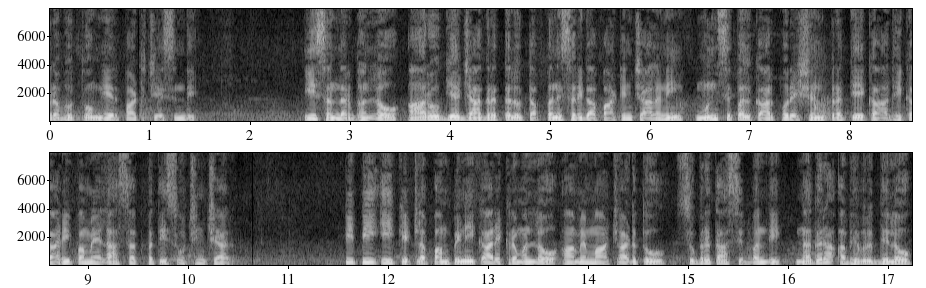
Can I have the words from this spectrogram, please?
ప్రభుత్వం ఏర్పాటు చేసింది. ఈ సందర్భంలో ఆరోగ్య జాగ్రత్తలు తప్పనిసరిగా పాటించాలని మున్సిపల్ కార్పొరేషన్ ప్రత్యేక అధికారి పమేలా సత్పతి సూచించారు. పిపిఈ కిట్ల పంపిణీ కార్యక్రమంలో ఆమె మాట్లాడుతూ శుభ్రతా సిబ్బంది నగర అభివృద్ధిలో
